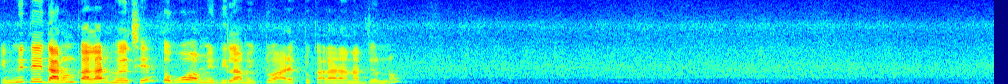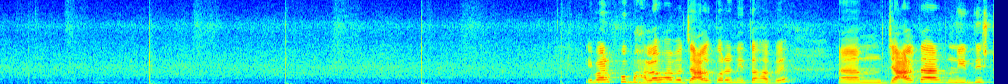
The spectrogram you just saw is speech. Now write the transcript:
এমনিতেই দারুণ কালার হয়েছে, তবুও আমি দিলাম একটু আর একটু কালার আনার জন্য। এবার খুব ভালোভাবে জাল করে নিতে হবে। জালটার নির্দিষ্ট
